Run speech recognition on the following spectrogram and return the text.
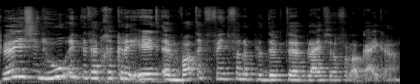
wil je zien hoe ik dit heb gecreëerd en wat ik vind van de producten, blijf dan vooral kijken.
